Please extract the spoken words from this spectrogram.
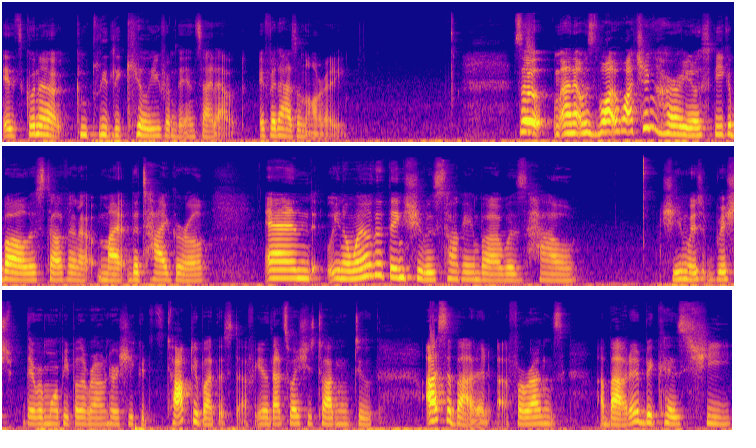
it's gonna completely kill you from the inside out if it hasn't already. So, and I was watching her, you know, speak about all this stuff and uh, my the Thai girl, and you know, one of the things she was talking about was how she wished there were more people around her she could talk to about this stuff. You know, that's why she's talking to us about it, uh, Farangs about it, because she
